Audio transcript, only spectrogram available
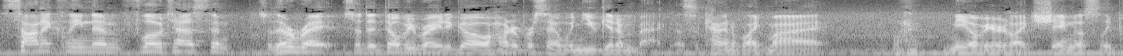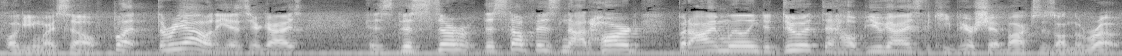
sonic clean them, flow test them, so they're ready, so that they'll be ready to go 100% when you get them back. That's kind of like my, me over here like shamelessly plugging myself. But the reality is here, guys, is this this stuff is not hard, but I'm willing to do it to help you guys to keep your shit boxes on the road.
